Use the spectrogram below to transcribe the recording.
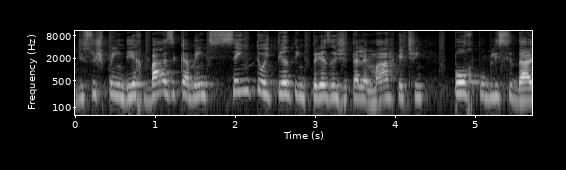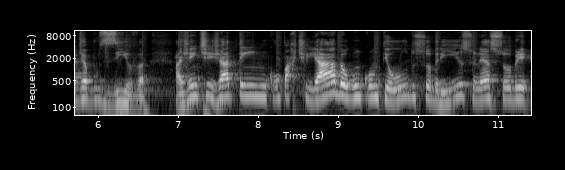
de suspender basicamente 180 empresas de telemarketing por publicidade abusiva. A gente já tem compartilhado algum conteúdo sobre isso, né? Sobre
